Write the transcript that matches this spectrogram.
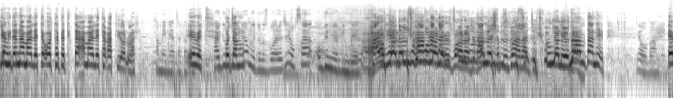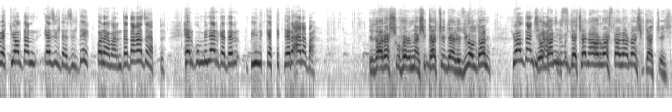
Yeniden ameliyete, ortopedikte ameliyete katıyorlar. Ameliyata kadar. Evet. Her gün Kocam kullanıyor muydunuz bu aracı yoksa o gün mü bindi? Hayır, her Haftada gün- üç gün haftada kullanırız üç bu gün aracı. kullanırız Kardeşim biz bu aracı. üç, üç gün geliyor. Yoldan hep. Yoldan. Evet yoldan ezildi ezildi. Oraya varınca da kaza yaptı. Her gün biner gider binip gittikleri araba. Biz araç şoföründen şikayetçi değiliz. Yoldan, Yoldan yoldan geçen ağır vasıtalardan şikayetçiyiz.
